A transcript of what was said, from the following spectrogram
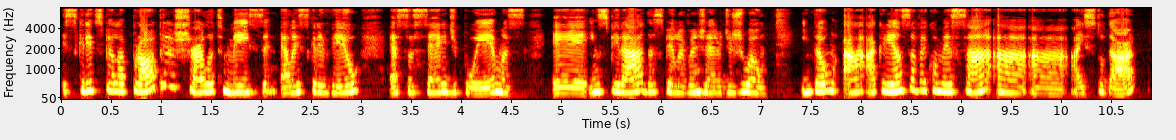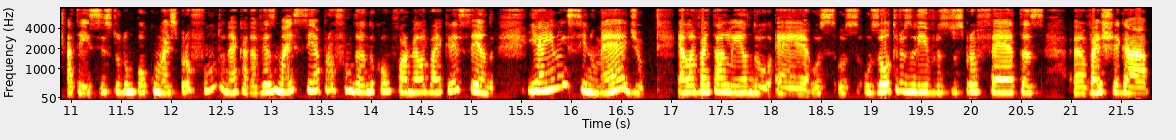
escritos pela própria Charlotte Mason. Ela escreveu essa série de poemas é, inspiradas pelo Evangelho de João. Então, a, a criança vai começar a, a, a estudar a ter esse estudo um pouco mais profundo, né? Cada vez mais se aprofundando conforme ela vai crescendo. E aí no ensino médio, ela vai estar tá lendo é, os, os, os, outros livros dos profetas, uh, vai chegar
